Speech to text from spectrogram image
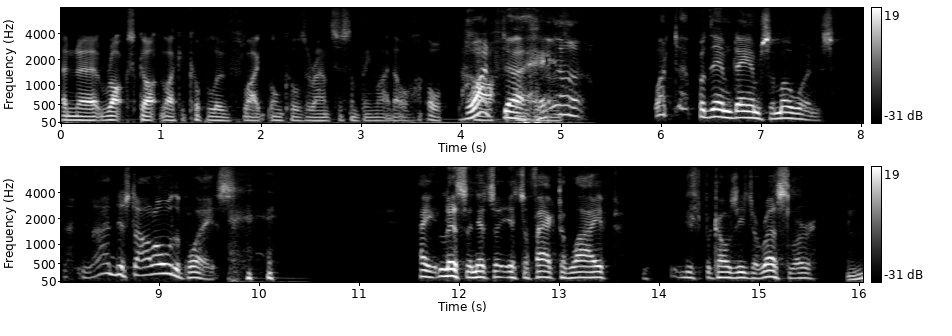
and uh, Rock's got like a couple of like uncles or aunts or something like that, or, or what the hell? What's up with them damn Samoans? Not just all over the place. hey, listen, it's a it's a fact of life. Just because he's a wrestler mm-hmm.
